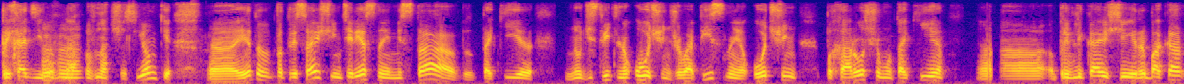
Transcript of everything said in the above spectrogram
приходило uh-huh. на, в наши съемки. Э, и это потрясающие интересные места, такие, ну, действительно очень живописные, очень по-хорошему такие привлекающие рыбака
